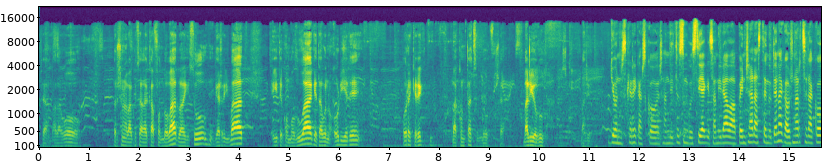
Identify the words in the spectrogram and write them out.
osea, badago persona bakoitza daka fondo bat, badakizu, gerri bat, egiteko moduak, eta bueno, hori ere, horrek ere, ba, kontatzen du, osea, balio du, balio. Jon, eskerrik asko esan dituzun guztiak izan dira, ba, pentsarazten dutenak, hausnartzerako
